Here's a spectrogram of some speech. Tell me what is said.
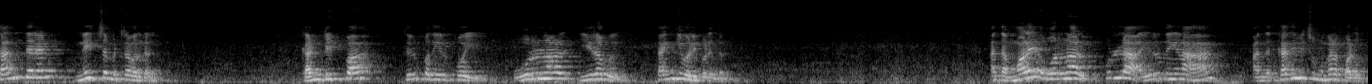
சந்திரன் நீச்சம் பெற்றவர்கள். கண்டிப்பாக திருப்பதியில் போய் ஒரு நாள் இரவு தங்கி வழிபடுங்கள். அந்த மலையை ஒரு நாள் ஃபுல்லாக இருந்தீங்கன்னா அந்த கதிர்வீச்சு உங்கள் மேலே படும்.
